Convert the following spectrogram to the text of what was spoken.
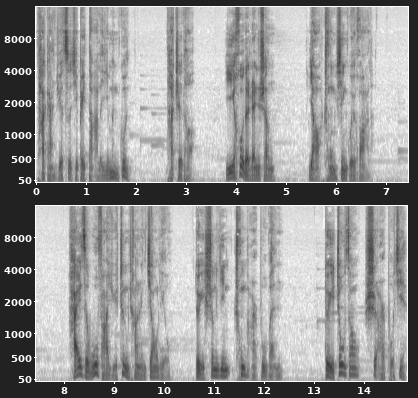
他感觉自己被打了一闷棍。他知道，以后的人生要重新规划了。孩子无法与正常人交流，对声音充耳不闻，对周遭视而不见。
